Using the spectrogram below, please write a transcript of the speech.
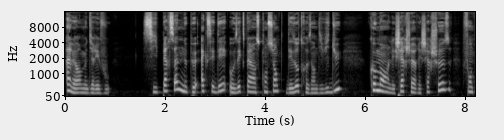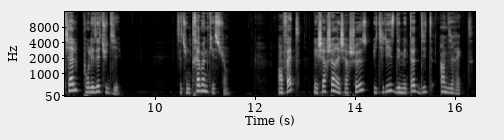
Alors, me direz-vous, si personne ne peut accéder aux expériences conscientes des autres individus, comment les chercheurs et chercheuses font-ils pour les étudier? C'est une très bonne question. En fait, les chercheurs et chercheuses utilisent des méthodes dites indirectes.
